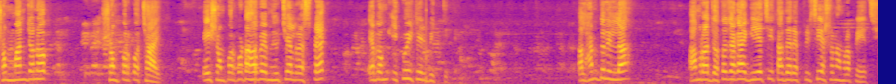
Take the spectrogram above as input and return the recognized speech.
সম্মানজনক সম্পর্ক চাই। এই সম্পর্কটা হবে মিউচুয়াল রেসপেক্ট এবং ইকুইটির ভিত্তিতে। আলহামদুলিল্লাহ, আমরা যত জায়গায় গিয়েছি, তাদের অ্যাপ্রিসিয়েশন আমরা পেয়েছি।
